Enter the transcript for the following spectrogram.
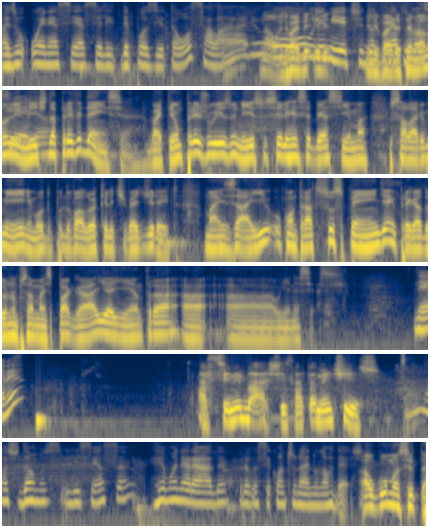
Mas o, o INSS ele deposita o salário Não, ou ele vai, o de- ele- limite do ele vai determinar no auxílio? limite da Previdência. Vai ter um prejuízo nisso se ele receber acima do salário mínimo ou do, do valor que ele tiver de direito. Mas aí o contrato suspende, o empregador não precisa mais pagar e aí entra a, a- o INSS. Nemer? Assina embaixo, exatamente isso. Então, nós te damos licença remunerada para você continuar aí no Nordeste. Algumas, situ-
